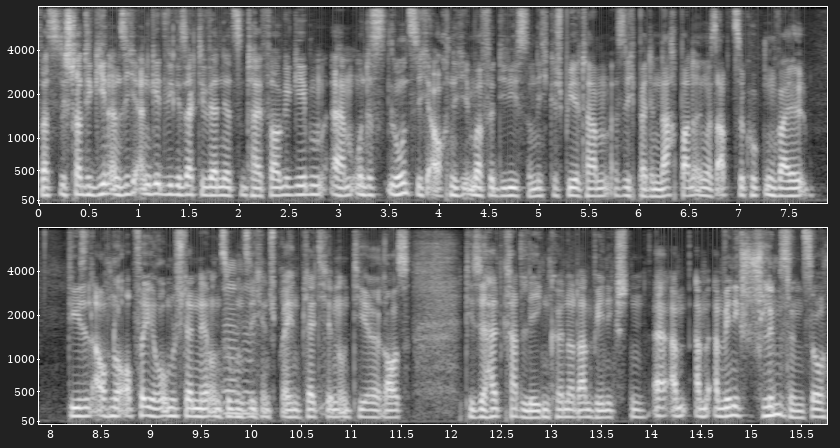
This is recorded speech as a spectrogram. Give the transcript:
Was die Strategien an sich angeht, wie gesagt, die werden jetzt zum Teil vorgegeben ähm, und es lohnt sich auch nicht immer für die, die es noch nicht gespielt haben, sich bei den Nachbarn irgendwas abzugucken, weil die sind auch nur Opfer ihrer Umstände und suchen sich entsprechend Plättchen und Tiere raus, die sie halt gerade legen können oder am wenigsten, äh, am, am, am wenigsten schlimm sind. So,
